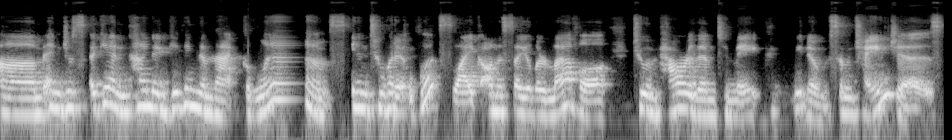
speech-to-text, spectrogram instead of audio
Um, and just again, kind of giving them that glimpse into what it looks like on the cellular level to empower them to make, you know, some changes.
